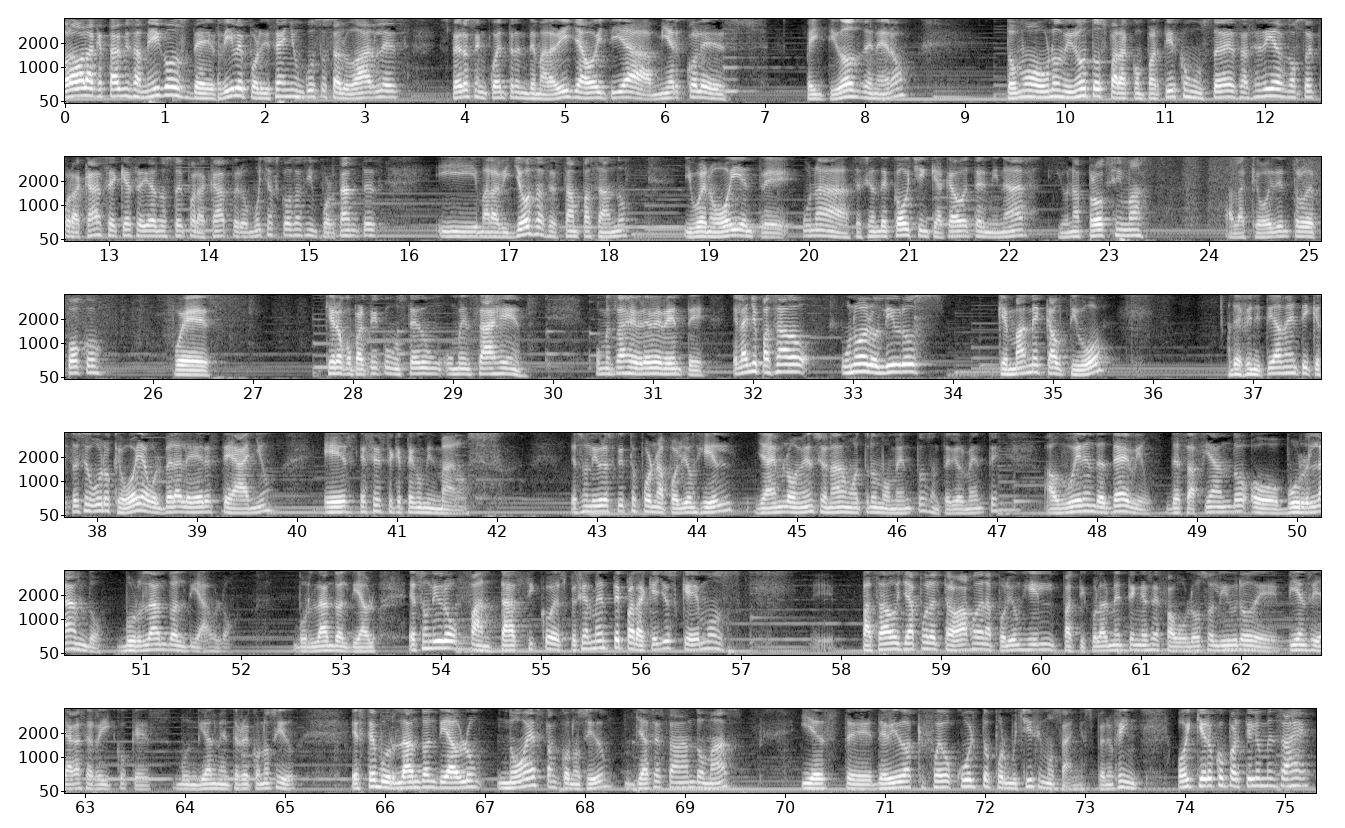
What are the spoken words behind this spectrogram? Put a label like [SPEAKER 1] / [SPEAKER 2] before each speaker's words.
[SPEAKER 1] Hola, hola, ¿qué tal mis amigos de Vive por Diseño? Un gusto saludarles. Espero se encuentren de maravilla. Hoy día miércoles 22 de enero. Tomo unos minutos para compartir con ustedes. Hace días no estoy por acá, sé que hace días no estoy por acá, pero muchas cosas importantes y maravillosas están pasando. Y bueno, hoy entre una sesión de coaching que acabo de terminar y una próxima a la que voy dentro de poco, pues quiero compartir con usted un, un mensaje un mensaje brevemente. El año pasado, uno de los libros que más me cautivó, definitivamente, y que estoy seguro que voy a volver a leer este año, es, es este que tengo en mis manos. Es un libro escrito por Napoleón Hill, ya lo he mencionado en otros momentos anteriormente. Outwitting the Devil, desafiando o burlando, burlando al diablo. Burlando al diablo. Es un libro fantástico, especialmente para aquellos que hemos pasado ya por el trabajo de Napoleón Hill, particularmente en ese fabuloso libro de Piense y hágase rico, que es mundialmente reconocido, este Burlando al Diablo no es tan conocido, ya se está dando más, y este, debido a que fue oculto por muchísimos años. Pero en fin, hoy quiero compartirle un mensaje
